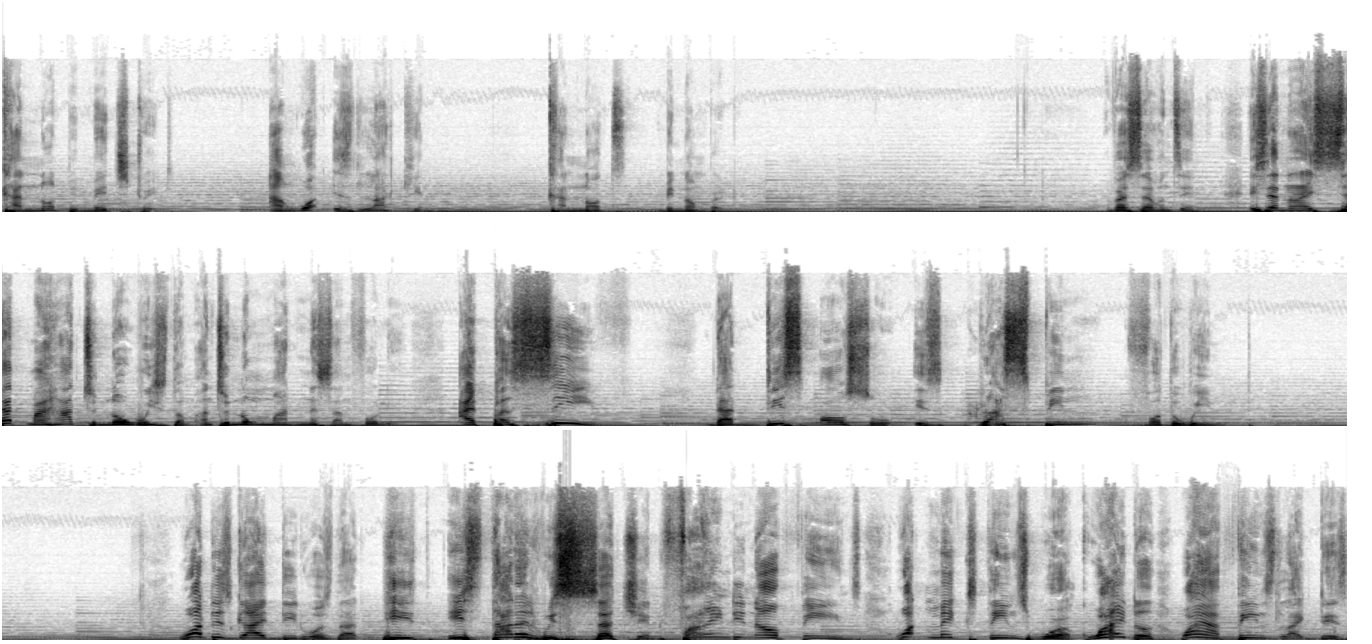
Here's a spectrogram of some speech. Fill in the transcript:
cannot be made straight, and what is lacking cannot be numbered. Verse 17. He said, And I set my heart to know wisdom and to know madness and folly. I perceive that this also is grasping for the wind. What this guy did was that he he started researching, finding out things. What makes things work? Why do why are things like this?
